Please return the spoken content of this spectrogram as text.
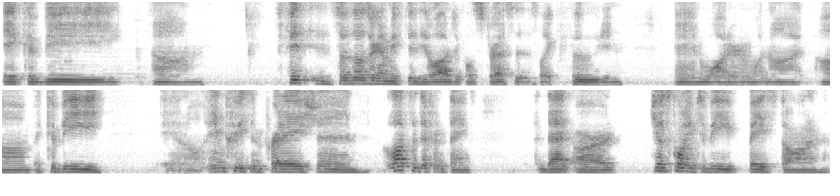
It could be um, so those are going to be physiological stresses like food and and water and whatnot. Um, it could be you know increase in predation, lots of different things that are just going to be based on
